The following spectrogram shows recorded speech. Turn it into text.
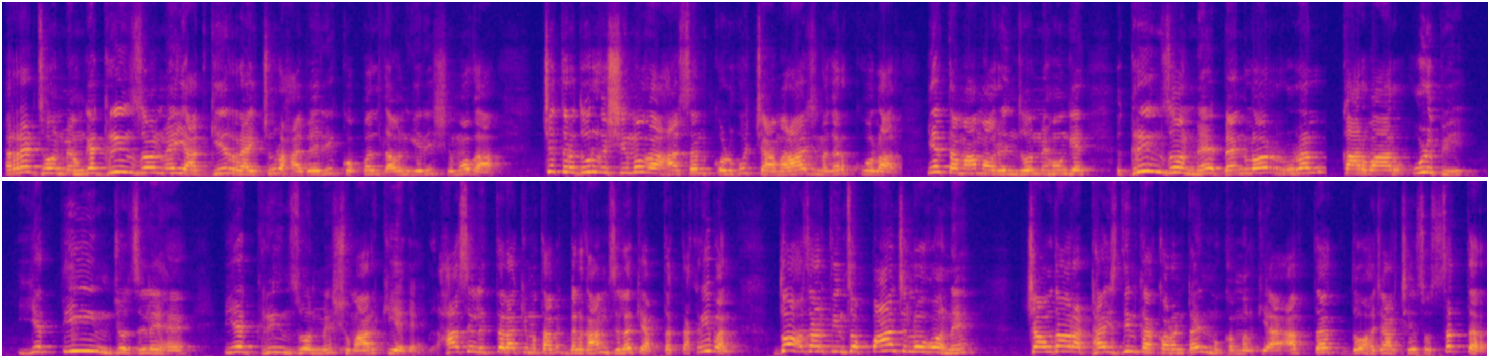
रेड जोन में होंगे। ग्रीन जोन में यादगीर, रायचूर, हावेरी कोपल दावनगिरी, शिमोगा, चित्रदुर्ग, शिमोगा, हासन, कोडगु, चामराजनगर, कोलार, ये तमाम ऑरेंज जोन में होंगे। ग्रीन जोन में बेंगलोर रूरल कारवार, उड़पी, ये तीन जो ज़िले हैं ये ग्रीन जोन में शुमार किए गए। हासिल इतला के मुताबिक बेलगाम जिला के अब तक तकरीबन 2305 लोगों ने 14 और 28 दिन का क्वारंटाइन मुकम्मल किया अब तक 2670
